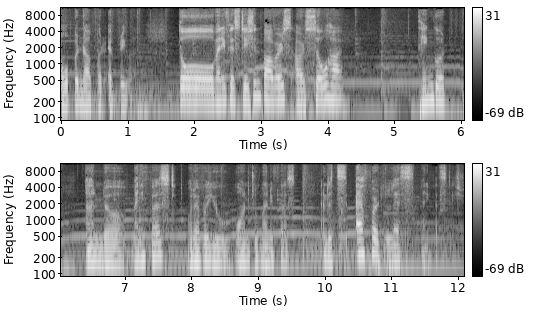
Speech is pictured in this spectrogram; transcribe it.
open up for everyone तो manifestation powers are so hard think good and uh, manifest whatever you want to manifest and it's effortless manifestation.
